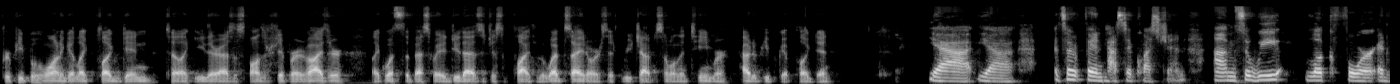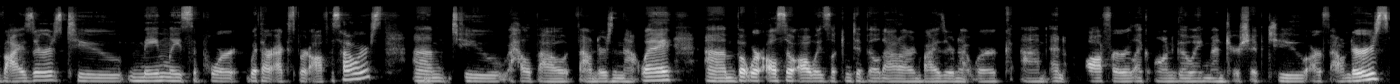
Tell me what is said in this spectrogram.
for people who want to get like plugged in to like either as a sponsorship or advisor like what's the best way to do that? Is it just apply to the website or is it reach out to someone on the team or how do people get plugged in? Yeah yeah it's a fantastic question. Um, so we look for advisors to mainly support with our expert office hours um, mm-hmm. to help out founders in that way. Um, but we're also always looking to build out our advisor network um, and offer like ongoing mentorship to our founders.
